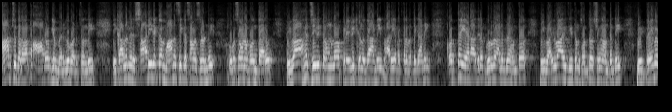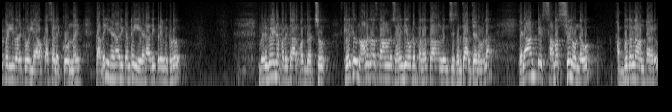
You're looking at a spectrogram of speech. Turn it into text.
మార్చి తర్వాత ఆరోగ్యం మెరుగుపడుతుంది. ఈ కాలంలో మీరు శారీరక మానసిక సమస్యల నుండి ఉపశమనం పొందుతారు. వివాహ జీవితంలో ప్రేమికులు కానీ భార్యాభర్తల మధ్య కానీ కొత్త ఏడాదిలో గురువుల అనుగ్రహంతో మీ వైవాహిక జీవితం సంతోషంగా ఉంటుంది. మీ ప్రేమ పెళ్ళి వరకు వెళ్ళే అవకాశాలు ఎక్కువ ఉన్నాయి. గత ఏడాది కంటే ఈ ఏడాది ప్రేమికులు మెరుగైన ఫలితాలు పొందొచ్చు. కేతు నాలుగవ స్థానంలో శనిదేవుడు పదవ స్థానం నుంచి సంచారం చేయడం వల్ల ఎలాంటి సమస్యలు ఉండవు. అద్భుతంగా ఉంటారు.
